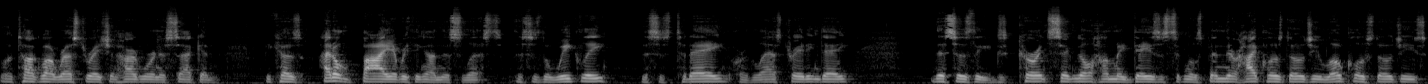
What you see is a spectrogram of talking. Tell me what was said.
We'll talk about restoration hardware in a second because I don't buy everything on this list. This is the weekly, this is today or the last trading day. This is the current signal, how many days the signal has been there, high closed doji, low closed dojis,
